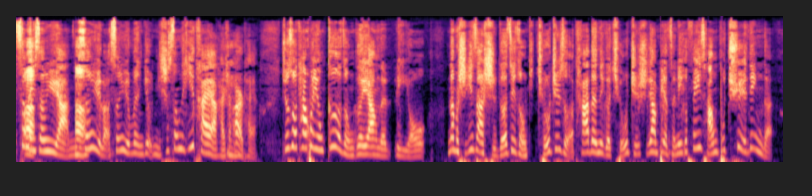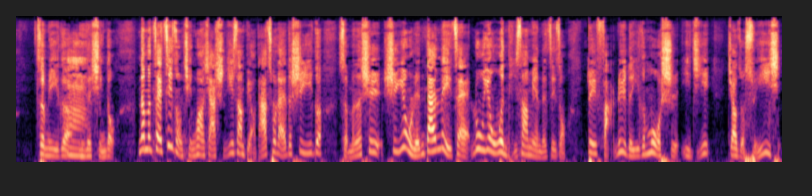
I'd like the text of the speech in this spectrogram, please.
生没生育啊？你啊生育了，生育问就你是生的一胎啊，还是二胎啊？就是说他会用各种各样的理由，那么实际上使得这种求职者他的那个求职实际上变成了一个非常不确定的这么一个、嗯一个行动。那么在这种情况下，实际上表达出来的是一个什么呢？是是用人单位在录用问题上面的这种对法律的一个漠视，以及叫做随意性。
